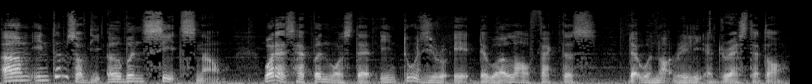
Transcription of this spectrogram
Um, in terms of the urban seats now, what has happened was that in 2008, there were a lot of factors that were not really addressed at all.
